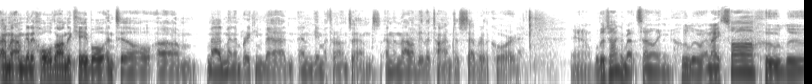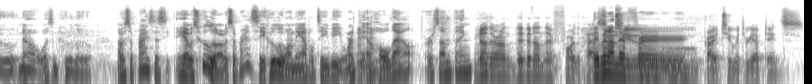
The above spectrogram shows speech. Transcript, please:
I'm, I'm gonna hold on to cable until um, Mad Men and Breaking Bad and Game of Thrones ends, and then that'll be the time to sever the cord. Yeah. Well, they're talking about selling Hulu, and I saw Hulu. No, it wasn't Hulu. I was surprised to see. Yeah, it was Hulu. I was surprised to see Hulu on the Apple TV. Weren't they a holdout or something? No, they're on. They've been on there for the past. They've been on there for- probably two or three updates.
